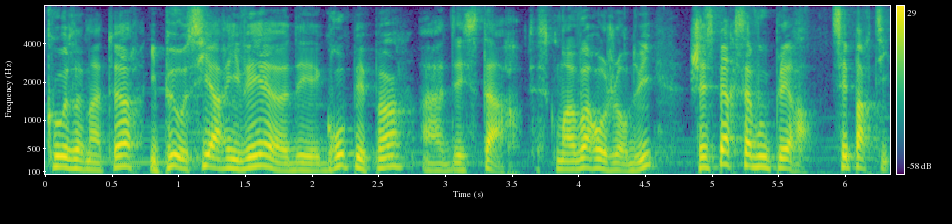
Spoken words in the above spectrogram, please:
qu'aux amateurs. Il peut aussi arriver euh, des gros pépins à des stars. C'est ce qu'on va voir aujourd'hui. J'espère que ça vous plaira. C'est parti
